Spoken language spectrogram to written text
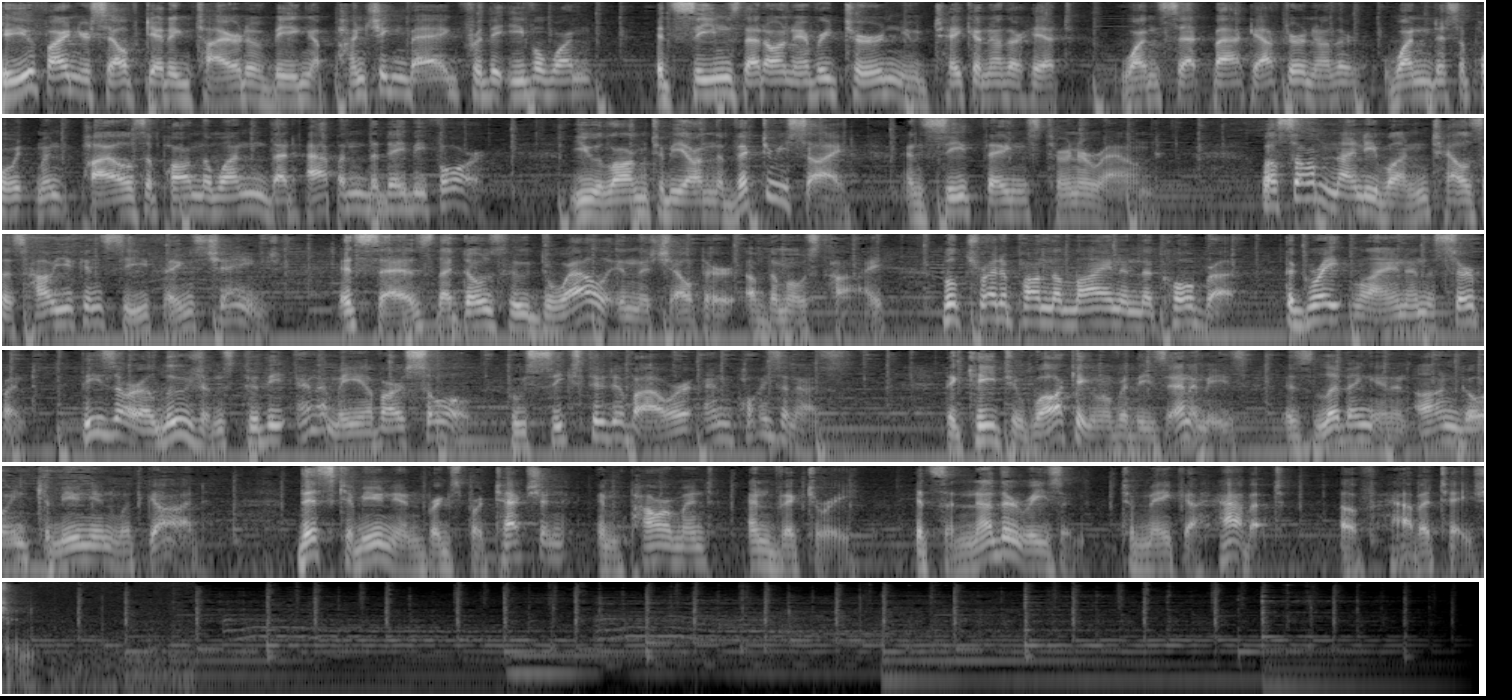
Do you find yourself getting tired of being a punching bag for the evil one? It seems that on every turn you take another hit, one setback after another, one disappointment piles upon the one that happened the day before. You long to be on the victory side and see things turn around. Well, Psalm 91 tells us how you can see things change. It says that those who dwell in the shelter of the Most High will tread upon the lion and the cobra, the great lion and the serpent. These are allusions to the enemy of our soul, who seeks to devour and poison us. The key to walking over these enemies is living in an ongoing communion with God. This communion brings protection, empowerment, and victory. It's another reason to make a habit of habitation.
